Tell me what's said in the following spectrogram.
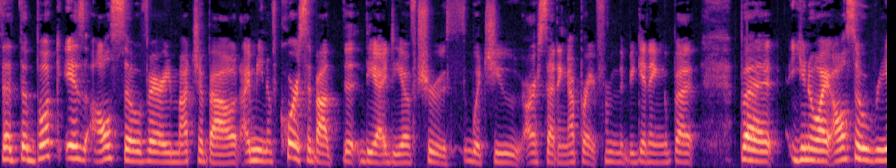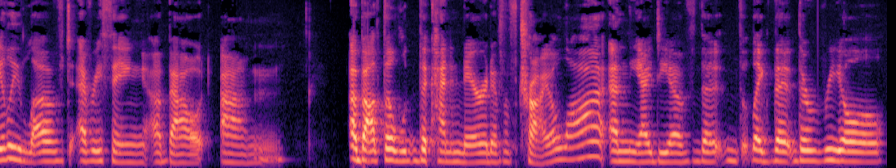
that the book is also very much about i mean of course about the, the idea of truth which you are setting up right from the beginning but but you know i also really loved everything about um about the the kind of narrative of trial law and the idea of the like the the real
